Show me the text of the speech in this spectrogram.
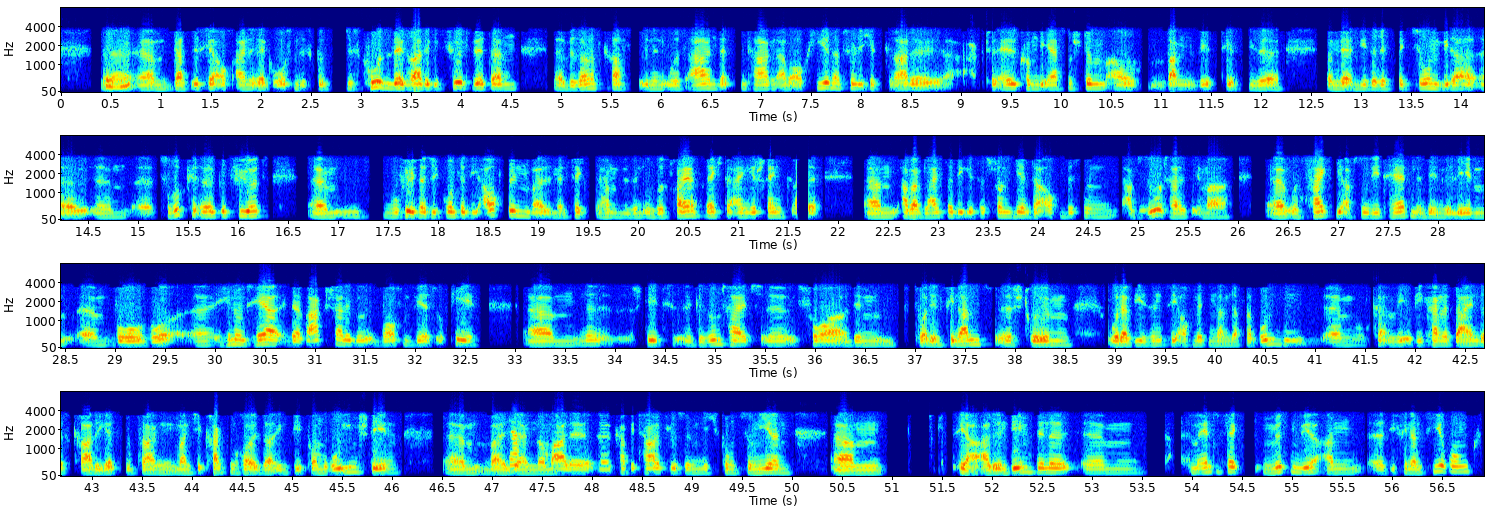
Äh, mhm. Ähm, das ist ja auch eine der großen Diskurse, der gerade geführt wird, dann äh, besonders krass in den USA in den letzten Tagen, aber auch hier natürlich jetzt gerade aktuell kommen die ersten Stimmen auf, wann wird jetzt diese, wann werden diese Restriktionen wieder äh, ähm, äh, zurückgeführt. Ähm, wofür ich natürlich grundsätzlich auch bin, weil im Endeffekt haben, sind unsere Freiheitsrechte eingeschränkt gerade. Ähm, aber gleichzeitig ist es schon hier und da auch ein bisschen absurd halt immer äh, und zeigt die Absurditäten, in denen wir leben, äh, wo, wo äh, hin und her in der Waagschale geworfen wird, okay, ähm, ne, steht Gesundheit äh, vor dem vor den Finanzströmen oder wie sind sie auch miteinander verbunden? Ähm, kann, wie, wie, kann es sein, dass gerade jetzt sozusagen manche Krankenhäuser irgendwie vom Ruin stehen, ähm, weil ja. normale äh, Kapitalflüsse nicht funktionieren? Ähm, ja, also in dem Sinne, ähm, im Endeffekt müssen wir an äh, die Finanzierung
